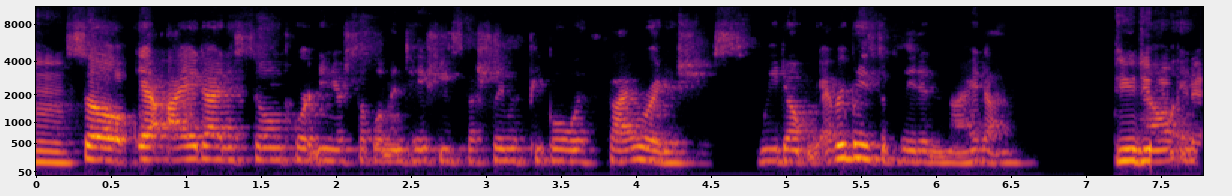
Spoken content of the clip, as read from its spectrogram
Mm. So yeah, iodine is so important in your supplementation, especially with people with thyroid issues. We don't. Everybody's depleted in iodine. Do you do you know? it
